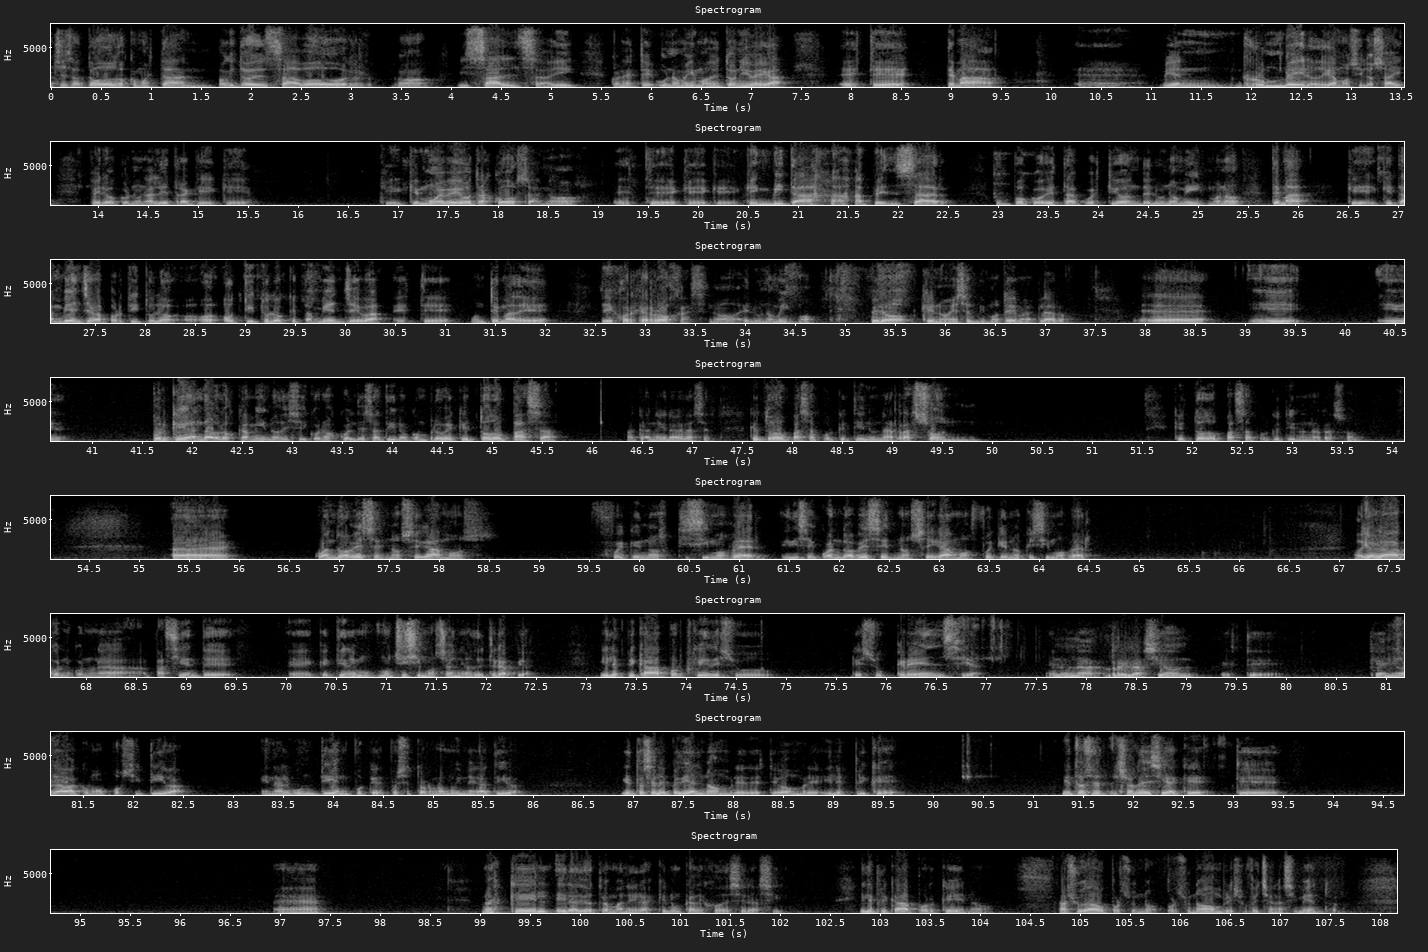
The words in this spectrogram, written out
noches a todos, ¿cómo están? Un poquito de sabor, ¿no? Y salsa ahí con este uno mismo de Tony Vega. Este tema eh, bien rumbero, digamos, si los hay, pero con una letra que, que, que, mueve otras cosas, ¿no? Este, que, que, invita a pensar un poco esta cuestión del uno mismo, ¿no? Tema que, también lleva por título, o, título que también lleva este, un tema de, de, Jorge Rojas, ¿no? El uno mismo, pero que no es el mismo tema, claro. Eh, y, y ¿Por qué he andado los caminos? Dice, y conozco el desatino, comprobé que todo pasa, acá negra, gracias, que todo pasa porque tiene una razón, que todo pasa porque tiene una razón. Eh, cuando a veces nos cegamos, fue que no quisimos ver. Y dice, cuando a veces nos cegamos, fue que no quisimos ver. Hoy hablaba con, una paciente eh, que tiene muchísimos años de terapia y le explicaba por qué de su, de su creencia en una relación este, que añoraba como positiva en algún tiempo, que después se tornó muy negativa, y entonces le pedía el nombre de este hombre y le expliqué. Y entonces yo le decía que, eh, no es que él era de otra manera, es que nunca dejó de ser así. Y le explicaba por qué, ¿no? Ayudado por su, no, por su nombre y su fecha de nacimiento.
